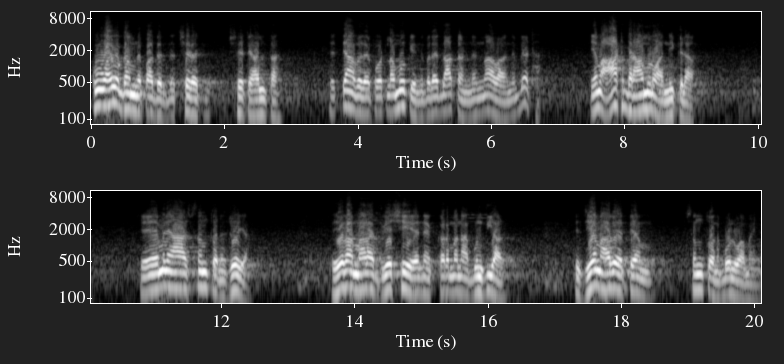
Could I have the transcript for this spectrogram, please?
કૂવો આવ્યો ગામને પાદર છેડે, છેટે હાલતા. ત્યાં બધા પોટલા મૂકીને બધા દાંતણ ને નાવા ને બેઠા. એમાં આઠ બ્રાહ્મણો આ નીકળ્યા. એમણે આ સંતોને જોયા. એવા મારા દ્વેષી અને કર્મના બુંદિયાળ. તે જેમ આવે તેમ સંતોને બોલવા માંડ્યા.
